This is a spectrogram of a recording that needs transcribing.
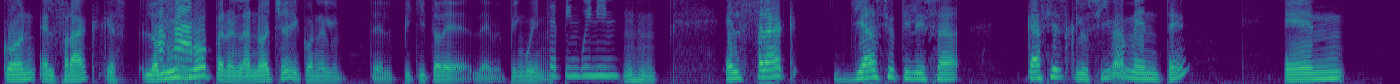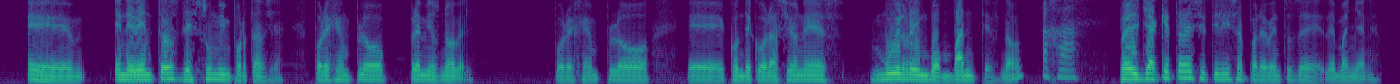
con el frac, que es lo mismo, pero en la noche y con el, piquito de, de pingüino. De pingüinín. El frac ya se utiliza casi exclusivamente en, eh, en eventos de suma importancia por ejemplo, premios Nobel, por ejemplo, eh, con decoraciones muy rimbombantes, ¿no? Ajá. Pero el jacket todavía se utiliza para eventos de, de mañana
